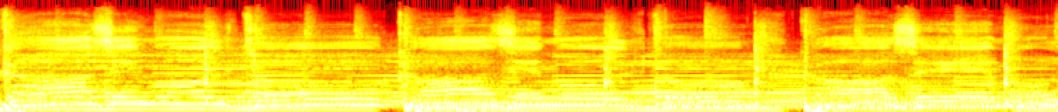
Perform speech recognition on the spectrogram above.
Cose molto, cose molto, cose molto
